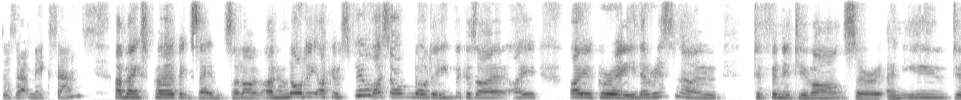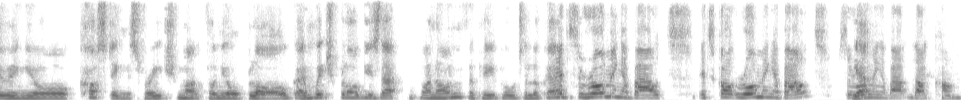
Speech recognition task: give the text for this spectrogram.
does that make sense that makes perfect sense and I, am yeah. nodding i can feel myself nodding because I, I i agree there is no definitive answer and you doing your costings for each month on your blog and which blog is that one on for people to look at? It's roaming about. It's called roaming about so yeah. roamingabout.com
